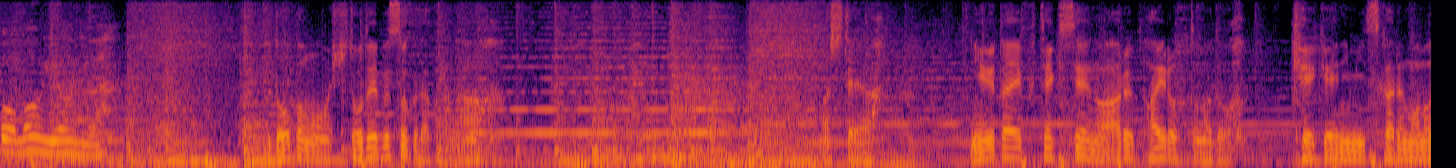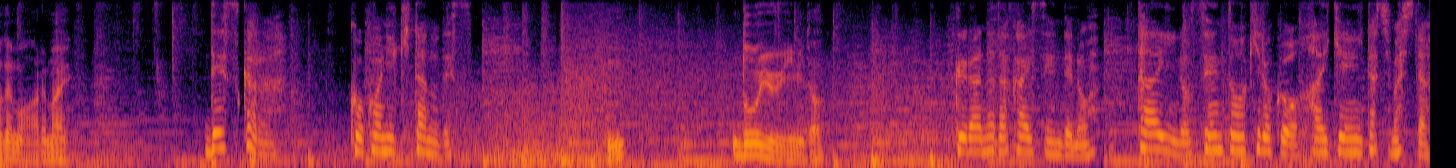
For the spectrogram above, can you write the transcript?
思うようには。どこも人手不足だからな。ましてやニュータイプ適性のあるパイロットなど軽々に見つかるものでもあるまい。ですからここに来たのです。ん？どういう意味だ？グラナダ海戦での大尉の戦闘記録を拝見いたしました。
